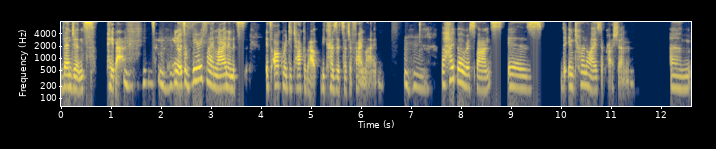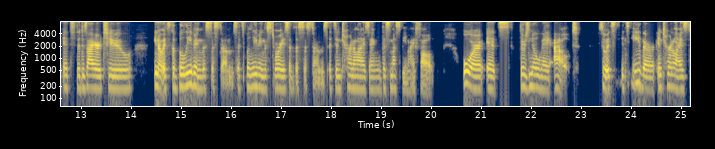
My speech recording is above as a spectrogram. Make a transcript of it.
Vengeance payback. Mm-hmm. you know it's a very fine line and it's it's awkward to talk about because it's such a fine line. Hmm the hypo response is the internalized oppression. Um, it's the desire to you know it's the believing the systems. It's believing the stories of the systems. It's internalizing this must be my fault or it's there's no way out so it's it's Mhm. either internalized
